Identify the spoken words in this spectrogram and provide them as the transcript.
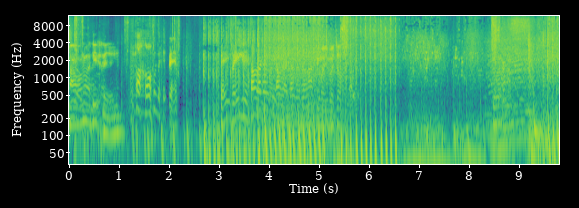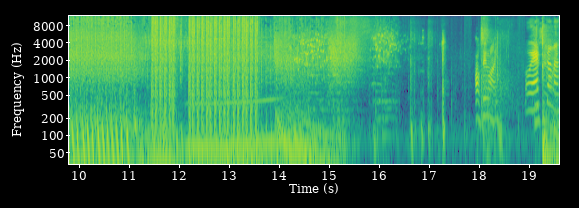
Tao nó đi để. Tao để. Để. Đấy, đấy đi sau đây, sau đây, sau đây. Cứu mày vừa cho. Cứu nó. Học sinh rồi. Ôi, action à.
